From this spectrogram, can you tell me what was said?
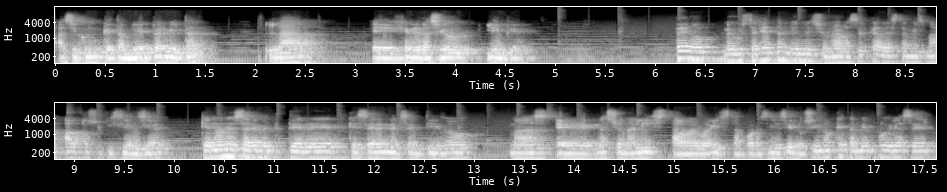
así como que también permitan la eh, generación limpia. Pero me gustaría también mencionar acerca de esta misma autosuficiencia, que no necesariamente tiene que ser en el sentido más eh, nacionalista o egoísta, por así decirlo, sino que también podría ser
